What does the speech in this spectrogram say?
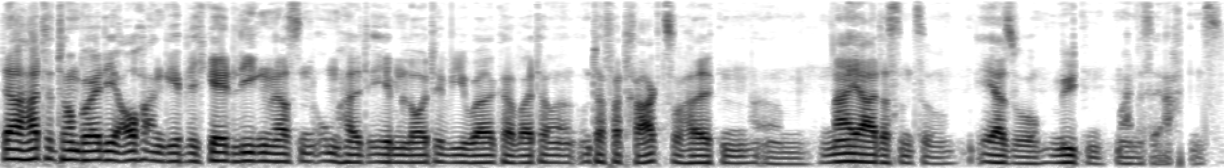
Da hatte Tom Brady auch angeblich Geld liegen lassen, um halt eben Leute wie Welker weiter unter Vertrag zu halten. Ähm, naja, das sind so eher so Mythen meines Erachtens.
